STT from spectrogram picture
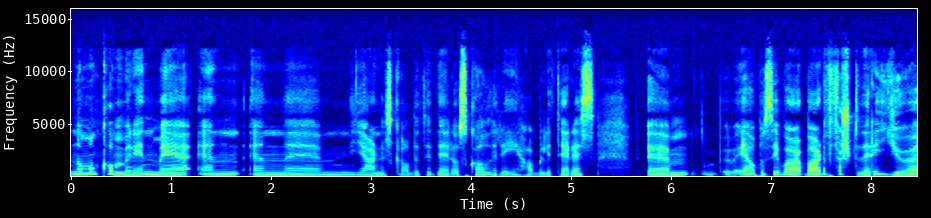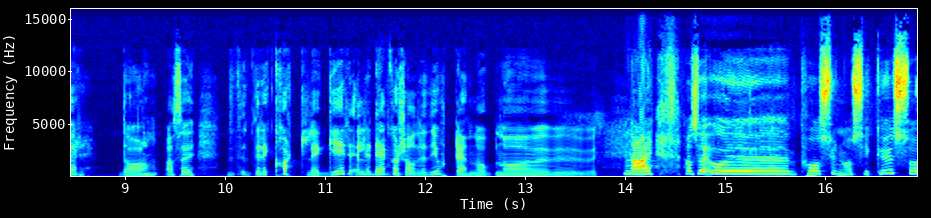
når man kommer inn med en, en eh, hjerneskade til dere og skal rehabiliteres, um, si, hva, hva er det første dere gjør da? Altså, dere kartlegger, eller det er kanskje allerede gjort det? Nå, nå Nei, altså øh, på Sunnaas sykehus så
